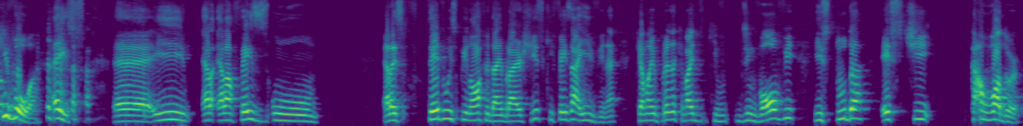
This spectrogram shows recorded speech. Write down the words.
que voa, é isso. É, e ela, ela fez um. Ela teve um spin-off da Embraer X que fez a IVE, né? Que é uma empresa que vai que desenvolve e estuda este carro voador.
